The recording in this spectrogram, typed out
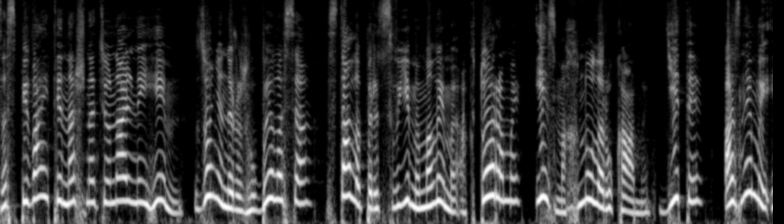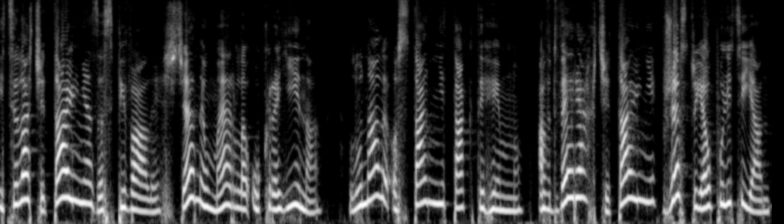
Заспівайте наш національний гімн. Зоня не розгубилася, стала перед своїми малими акторами і змахнула руками. Діти, а з ними і ціла читальня заспівали Ще не вмерла Україна. Лунали останні такти гімну, а в дверях читальні вже стояв поліціянт.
